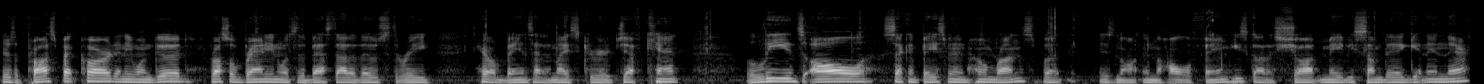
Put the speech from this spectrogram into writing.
There's a prospect card. Anyone good? Russell Branyan was the best out of those three. Harold Baines had a nice career. Jeff Kent leads all second basemen in home runs, but is not in the Hall of Fame. He's got a shot maybe someday getting in there.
